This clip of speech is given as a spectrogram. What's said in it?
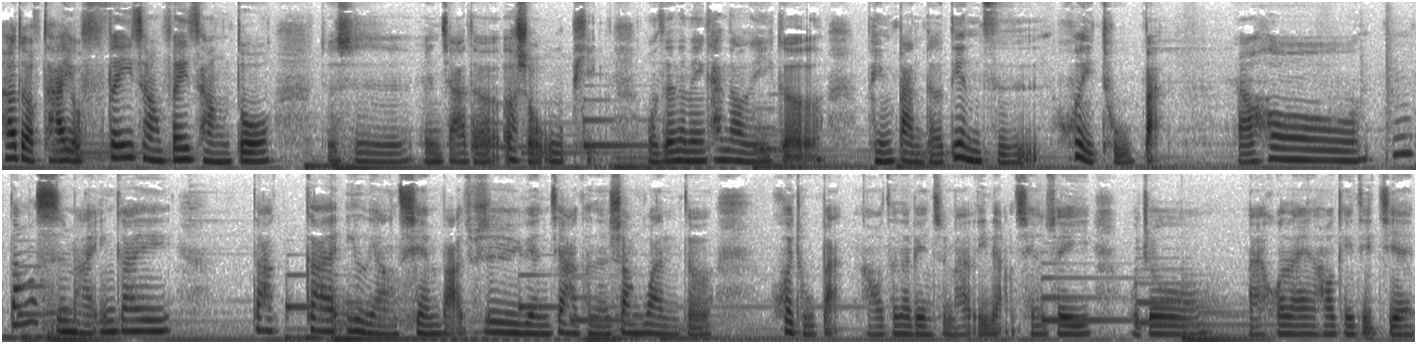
Hard of 它有非常非常多，就是人家的二手物品。我在那边看到了一个平板的电子绘图板，然后嗯，当时买应该大概一两千吧，就是原价可能上万的绘图板，然后在那边只买了一两千，所以我就买回来，然后给姐姐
